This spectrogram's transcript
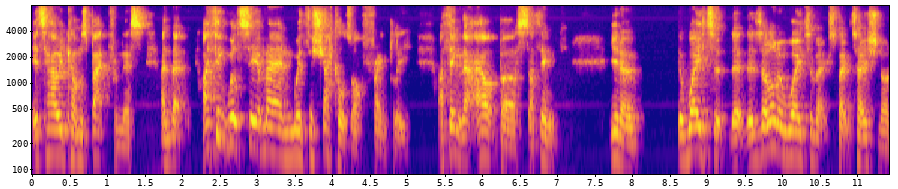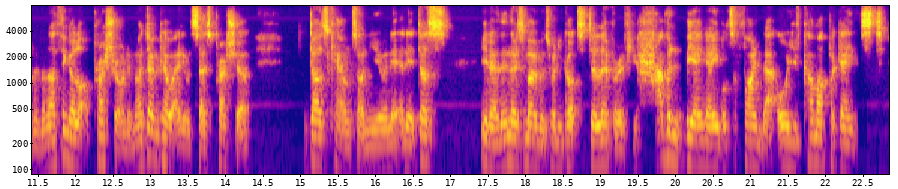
it's how he comes back from this, and that I think we'll see a man with the shackles off. Frankly, I think that outburst. I think, you know, the weight. Of, the, there's a lot of weight of expectation on him, and I think a lot of pressure on him. I don't care what anyone says. Pressure does count on you, and it and it does. You know, in those moments when you've got to deliver, if you haven't been able to find that, or you've come up against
